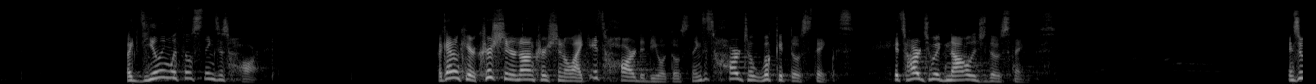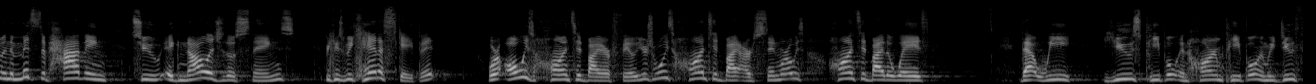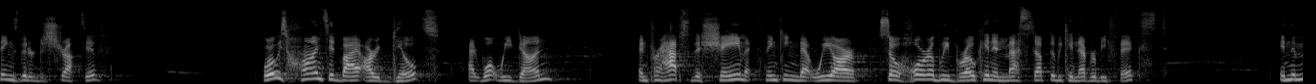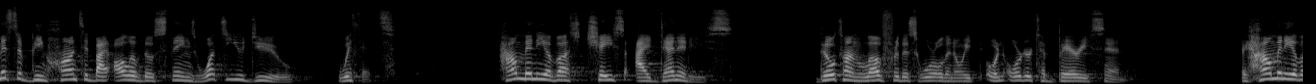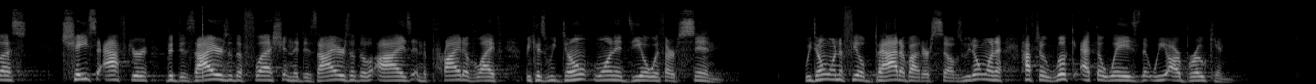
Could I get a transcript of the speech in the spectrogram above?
Like dealing with those things is hard. Like, I don't care, Christian or non Christian alike, it's hard to deal with those things. It's hard to look at those things. It's hard to acknowledge those things. And so, in the midst of having to acknowledge those things, because we can't escape it, we're always haunted by our failures. We're always haunted by our sin. We're always haunted by the ways that we use people and harm people and we do things that are destructive. We're always haunted by our guilt at what we've done and perhaps the shame at thinking that we are so horribly broken and messed up that we can never be fixed. In the midst of being haunted by all of those things, what do you do with it? How many of us chase identities built on love for this world in order to bury sin? How many of us chase after the desires of the flesh and the desires of the eyes and the pride of life because we don't want to deal with our sin? We don't want to feel bad about ourselves. We don't want to have to look at the ways that we are broken.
